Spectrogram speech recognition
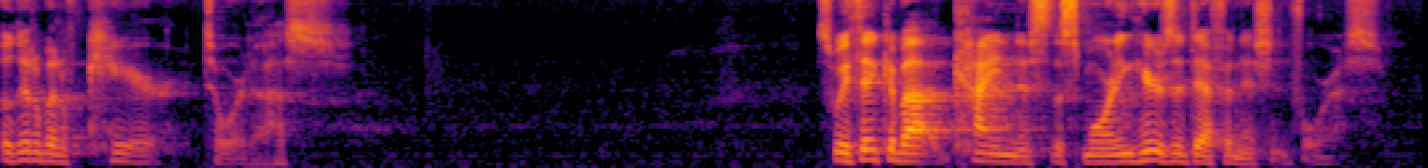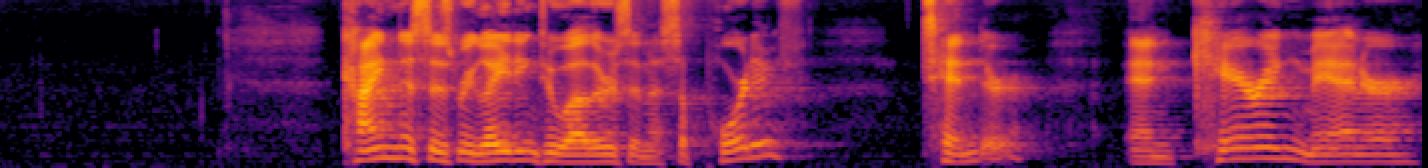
a little bit of care toward us. So we think about kindness this morning. Here's a definition for us kindness is relating to others in a supportive, tender, and caring manner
